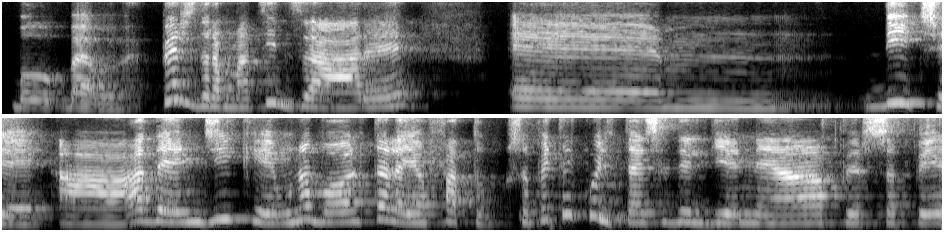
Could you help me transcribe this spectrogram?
boh, beh, vabbè, per sdrammatizzare ehm, dice a, ad Angie che una volta lei ha fatto, sapete quel test del DNA per sapere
